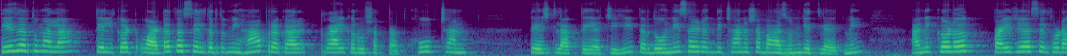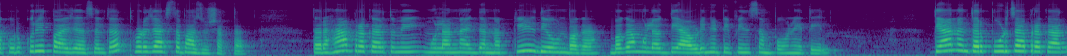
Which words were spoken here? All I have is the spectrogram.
ते जर तुम्हाला तेलकट वाटत असेल तर तुम्ही हा प्रकार ट्राय करू शकतात. खूप छान टेस्ट लागते याचीही. तर दोन्ही साईड अगदी छान अशा भाजून घेतल्या आहेत मी. आणि कडक पाहिजे असेल थोडा कुरकुरीत पाहिजे असेल तर थोडं जास्त भाजू शकतात. तर हा प्रकार तुम्ही मुलांना एकदा नक्की देऊन बघा. बघा मुलं अगदी आवडीने टिफिन संपवून येतील. त्यानंतर पुढचा प्रकार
